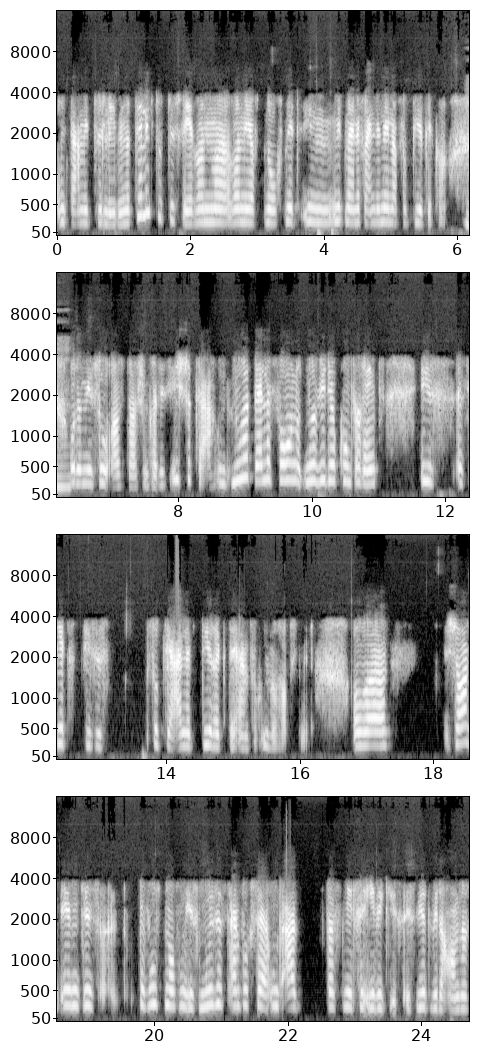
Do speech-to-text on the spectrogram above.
und damit zu leben. Natürlich tut es weh, wenn man, wenn ich auf die Nacht nicht in, mit meinen Freundinnen auf gehen kann mhm. oder mich so austauschen kann. Das ist schon klar. Und nur Telefon und nur Videokonferenz ist, ersetzt dieses soziale, direkte einfach überhaupt nicht. Aber schon eben das Bewusstmachen, es muss jetzt einfach sein und auch, dass es nicht für ewig ist. Es wird wieder anders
